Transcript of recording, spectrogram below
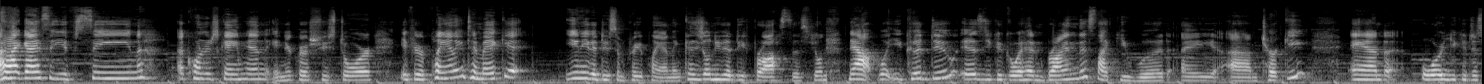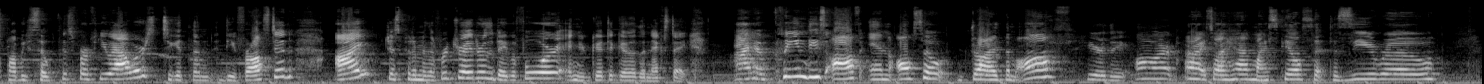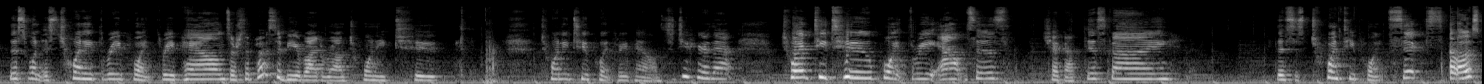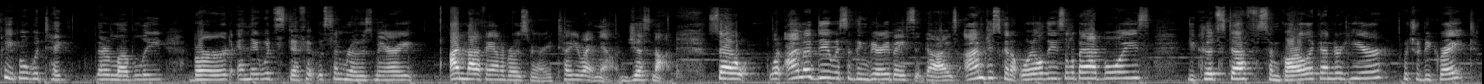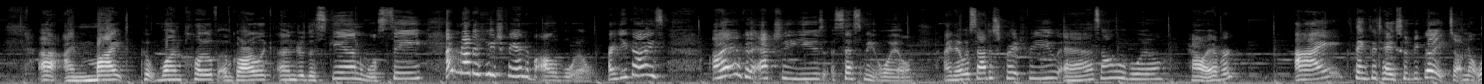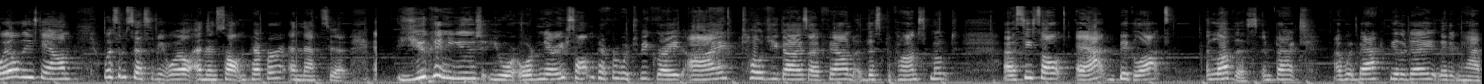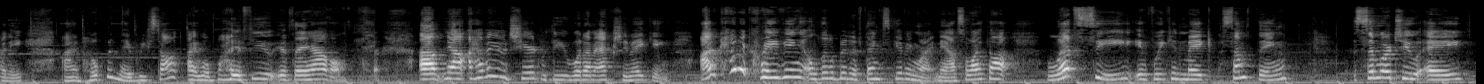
All right, guys, so you've seen a Cornish game hen in your grocery store. If you're planning to make it, you need to do some pre-planning because you'll need to defrost this. You'll Now, what you could do is you could go ahead and brine this like you would a um, turkey and or you could just probably soak this for a few hours to get them defrosted. I just put them in the refrigerator the day before and you're good to go the next day. I have cleaned these off and also dried them off. Here they are. All right, so I have my scale set to zero. This one is 23.3 pounds. They're supposed to be right around 22. 22.3 pounds. Did you hear that? 22.3 ounces. Check out this guy. This is 20.6. Most people would take their lovely bird and they would stuff it with some rosemary. I'm not a fan of rosemary, tell you right now, just not. So what I'm gonna do is something very basic, guys. I'm just gonna oil these little bad boys. You could stuff some garlic under here, which would be great. Uh, I might put one clove of garlic under the skin. We'll see. I'm not a huge fan of olive oil. Are you guys? I am going to actually use sesame oil. I know it's not as great for you as olive oil. However, I think the taste would be great. So I'm going to oil these down with some sesame oil and then salt and pepper, and that's it. You can use your ordinary salt and pepper, which would be great. I told you guys I found this pecan smoked uh, sea salt at Big Lots. I love this. In fact, I went back the other day, they didn't have any. I'm hoping they restock. I will buy a few if they have them. Um, now, I haven't even shared with you what I'm actually making. I'm kind of craving a little bit of Thanksgiving right now, so I thought, let's see if we can make something similar to a,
